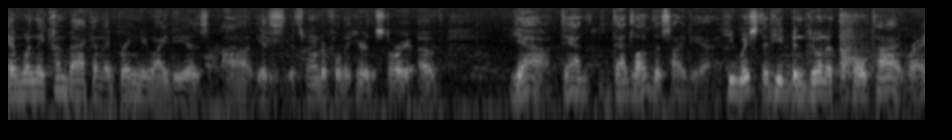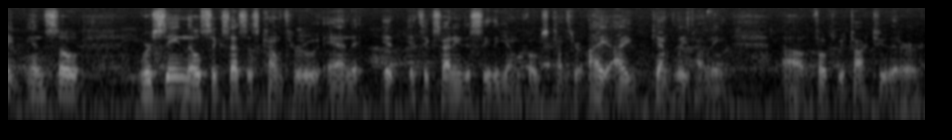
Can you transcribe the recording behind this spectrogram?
And when they come back and they bring new ideas, uh, it's it's wonderful to hear the story of, yeah, dad dad loved this idea. He wished that he'd been doing it the whole time, right? And so we're seeing those successes come through, and it, it, it's exciting to see the young folks come through. I, I can't believe how many uh, folks we've talked to that are,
